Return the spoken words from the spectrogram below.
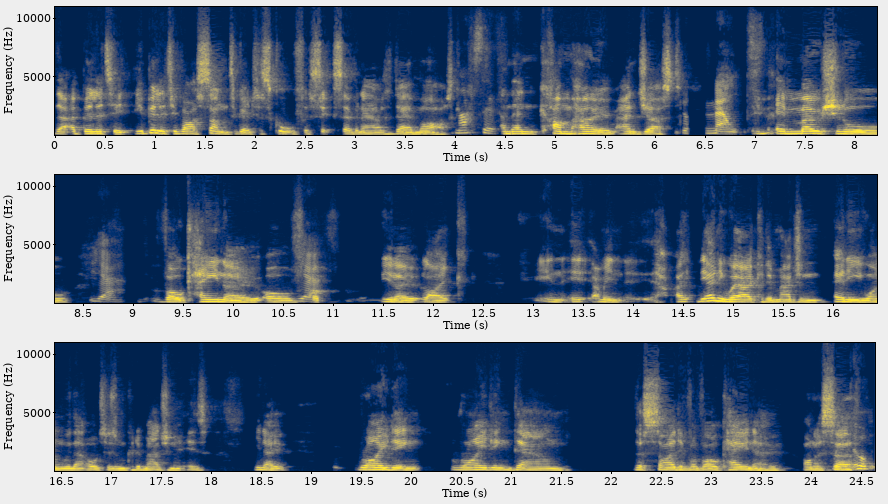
that ability, the ability of our son to go to school for six, seven hours a day, a mask, massive, and then come home and just, just melt, emotional, yeah, volcano of, yeah. of you know, like in it, I mean, I, the only way I could imagine anyone without autism could imagine it is, you know, riding riding down the side of a volcano on a surf no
